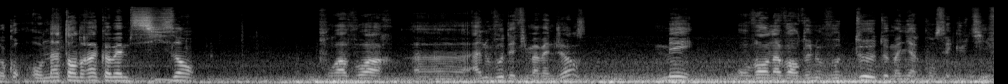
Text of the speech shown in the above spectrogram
Donc on, attendra quand même 6 ans pour avoir euh, à nouveau des films Avengers. Mais on va en avoir de nouveau deux de manière consécutive.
